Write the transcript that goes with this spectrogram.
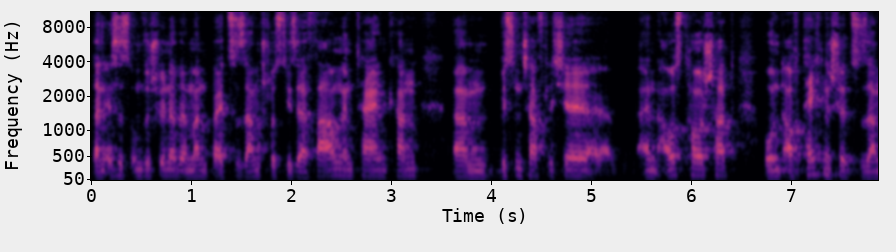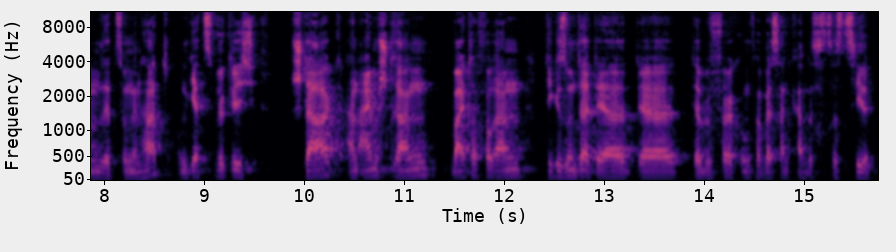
dann ist es umso schöner, wenn man bei Zusammenschluss diese Erfahrungen teilen kann, ähm, wissenschaftliche äh, einen Austausch hat und auch technische Zusammensetzungen hat und jetzt wirklich stark an einem Strang weiter voran die Gesundheit der, der, der Bevölkerung verbessern kann. Das ist das Ziel.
